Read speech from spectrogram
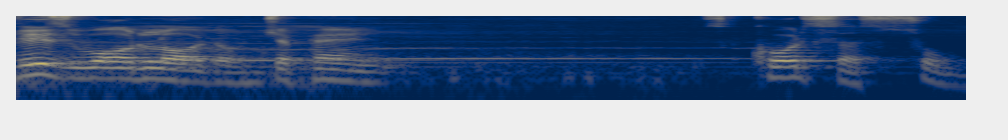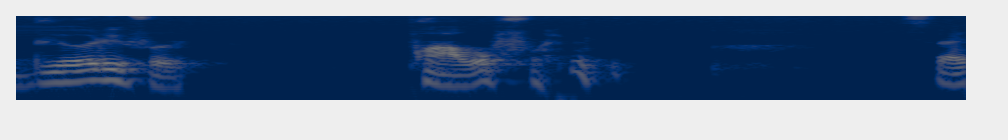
This warlord of Japan, his quotes are so beautiful, powerful. so I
